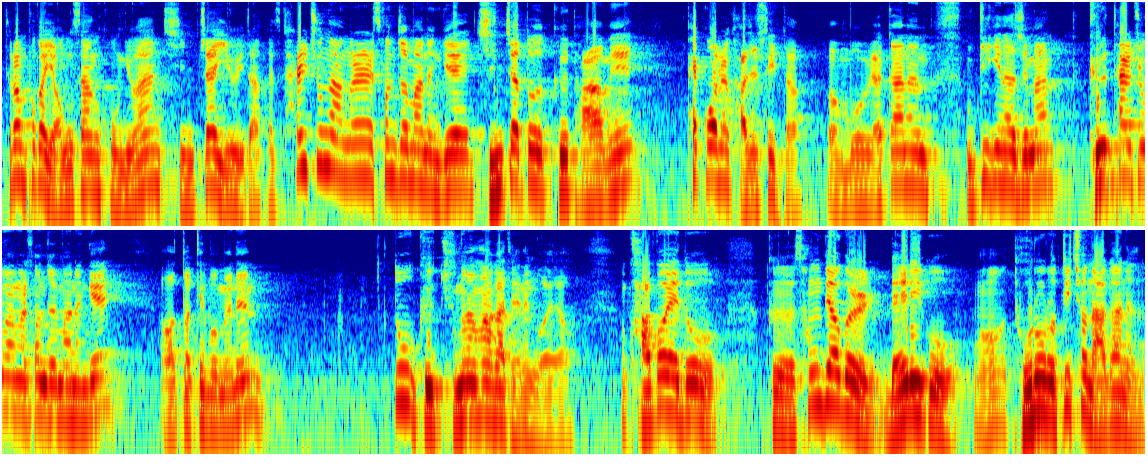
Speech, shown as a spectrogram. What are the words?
트럼프가 영상 공유한 진짜 이유이다. 그래서 탈중앙을 선점하는 게 진짜 또 그 다음에 패권을 가질 수 있다. 어, 뭐 약간은 웃기긴 하지만 그 탈중앙을 선점하는 게 어떻게 보면은 또 그 중앙화가 되는 거예요. 과거에도 그 성벽을 내리고 어, 도로로 뛰쳐나가는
